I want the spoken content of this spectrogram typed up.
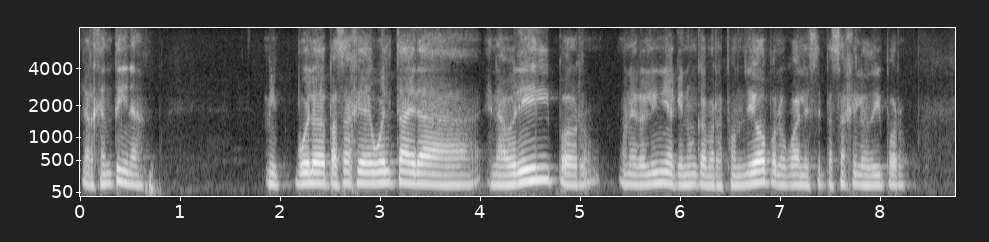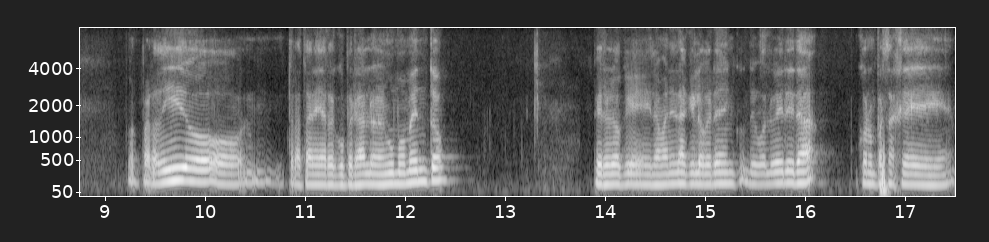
la Argentina. Mi vuelo de pasaje de vuelta era en abril por una aerolínea que nunca me respondió, por lo cual ese pasaje lo di por, por perdido o trataré de recuperarlo en algún momento. Pero lo que, la manera que logré de devolver era con un pasaje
